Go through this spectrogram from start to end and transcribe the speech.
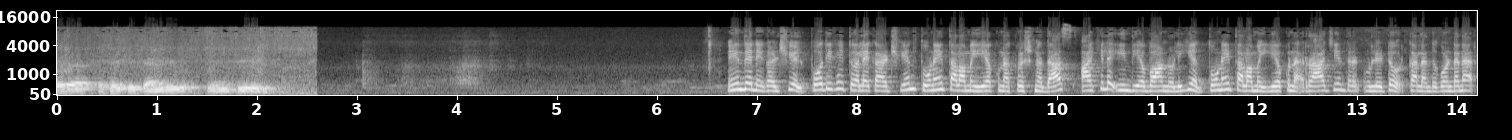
So that society can live in peace. இந்த நிகழ்ச்சியில் பொதிகை தொலைக்காட்சியின் துணை தலைமை இயக்குநர் கிருஷ்ணதாஸ் அகில இந்திய வானொலியின் துணை தலைமை இயக்குநர் ராஜேந்திரன் உள்ளிட்டோர் கலந்து கொண்டனர்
